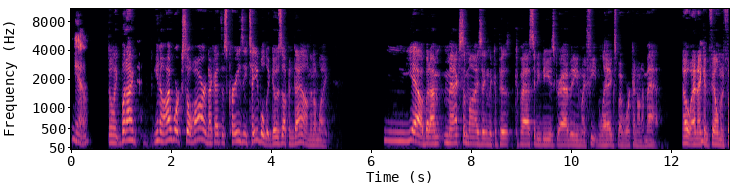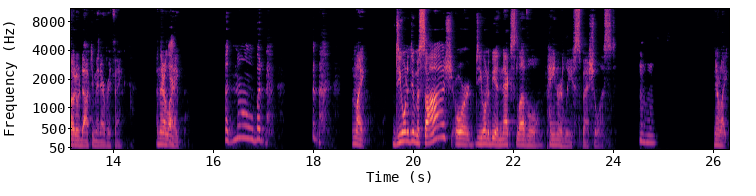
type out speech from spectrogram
Yeah. They're like, but I, you know, I work so hard, and I got this crazy table that goes up and down, and I'm like, "Mm, yeah, but I'm maximizing the capa- capacity to use gravity in my feet and legs by working on a mat. Oh, and I can film and photo document everything. And they're Yeah. like, but no, but, but I'm like, do you want to do massage or do you want to be a next level pain relief specialist? hmm And they're like?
